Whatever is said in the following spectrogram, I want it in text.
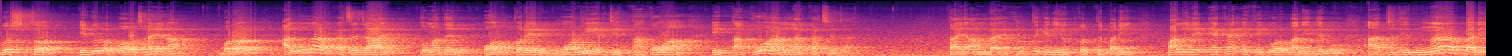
গোস্ত এগুলো পৌঁছায় না। বরং আল্লাহর কাছে যায়, তোমাদের অন্তরের মনের যে তাকোয়া এই তাকোয়া আল্লাহর কাছে যায়। তাই আমরা এখন থেকে নিয়োগ করতে পারি, পারলে একা একে কোরবানি দেব। আর যদি না পারি,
